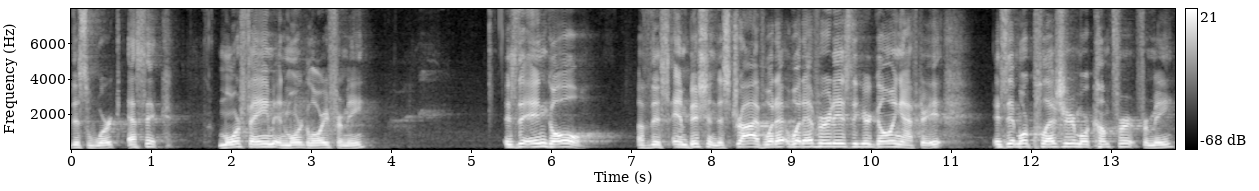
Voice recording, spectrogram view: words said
this work ethic more fame and more glory for me? Is the end goal of this ambition, this drive, whatever it is that you're going after? Is it more pleasure, more comfort for me?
